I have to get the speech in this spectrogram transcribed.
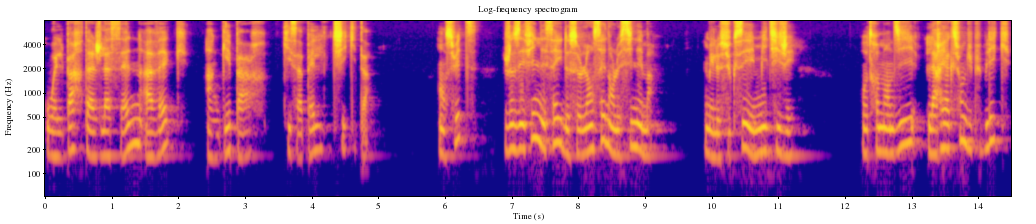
où elle partage la scène avec un guépard qui s'appelle Chiquita. Ensuite, Joséphine essaye de se lancer dans le cinéma, mais le succès est mitigé. Autrement dit, la réaction du public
